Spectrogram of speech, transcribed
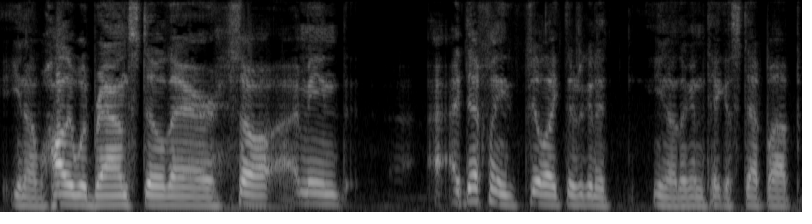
you know, Hollywood Brown's still there. So I mean, I definitely feel like there's to you know they're going to take a step up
